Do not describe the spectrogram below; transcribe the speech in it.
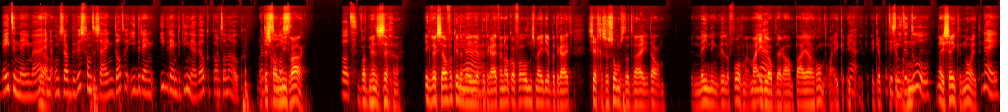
mee te nemen en ons daar bewust van te zijn dat we iedereen, iedereen bedienen, welke kant dan ook. Maar, maar het is gewoon niet waar. Wat? Wat mensen zeggen. Ik werk zelf ook in een mediabedrijf en ook over ons mediabedrijf zeggen ze soms dat wij dan een mening willen vormen. Maar ik loop daar al een paar jaar rond. Maar ik, ik, ik, ik, heb, het is ik niet het doel. Nee, zeker nooit. Nee,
